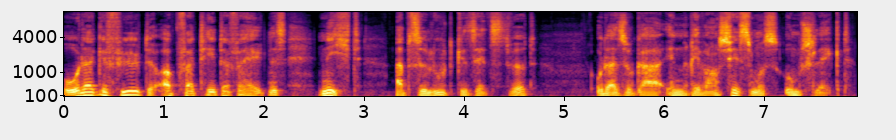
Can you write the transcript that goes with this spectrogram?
oder gefühlte Opfer-Täter-Verhältnis nicht absolut gesetzt wird oder sogar in Revanchismus umschlägt.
